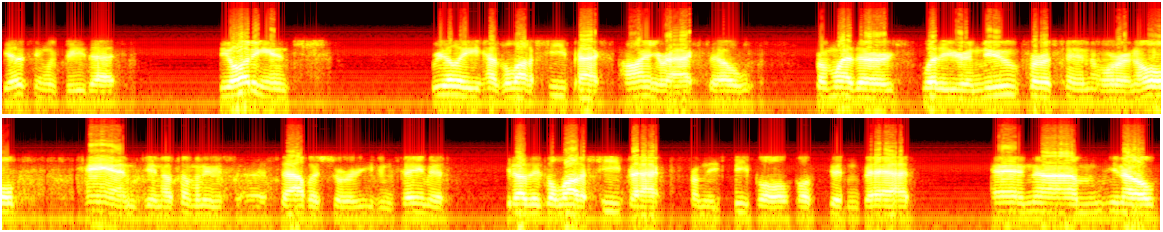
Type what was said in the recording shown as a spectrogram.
the other thing would be that the audience really has a lot of feedback on your act. So from whether whether you're a new person or an old hand, you know, someone who's established or even famous, you know, there's a lot of feedback from these people, both good and bad. And um, you know,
